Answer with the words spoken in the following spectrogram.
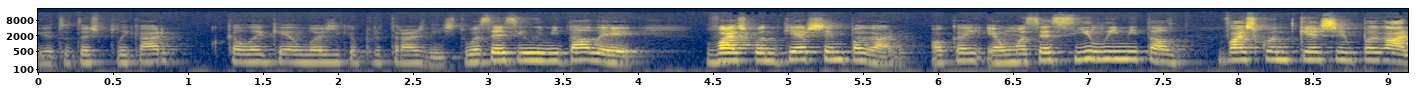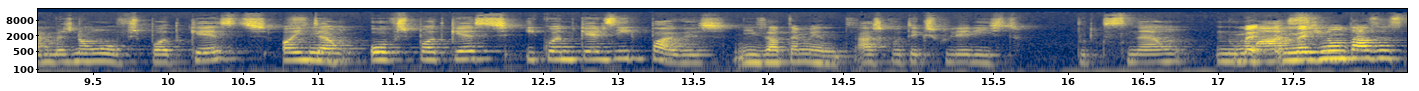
e eu estou-te a explicar qual é que é a lógica por trás disto. O acesso ilimitado é vais quando queres sem pagar, ok? É um acesso ilimitado. Vais quando queres sem pagar, mas não ouves podcasts, ou Sim. então ouves podcasts e quando queres ir pagas. Exatamente. Acho que vou ter que escolher isto, porque senão, no Ma- máximo... Mas, não estás a,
